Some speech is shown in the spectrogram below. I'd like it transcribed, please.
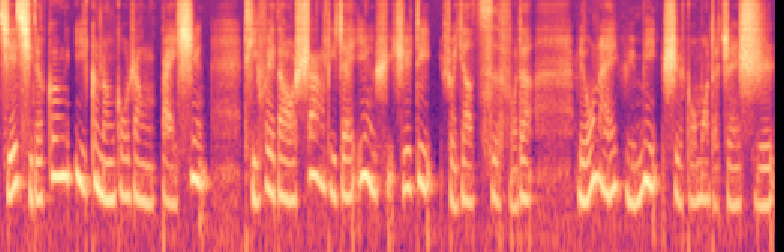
节期的更易更能够让百姓体会到上帝在应许之地所要赐福的。牛奶与蜜是多么的真实！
